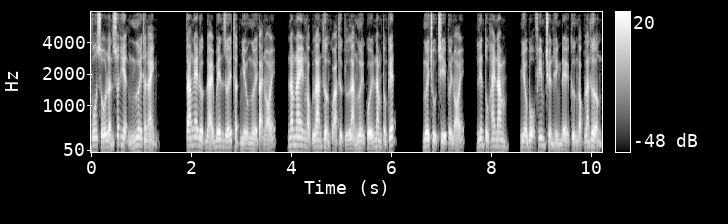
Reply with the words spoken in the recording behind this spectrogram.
vô số lần xuất hiện ngươi thân ảnh. Ta nghe được đài bên dưới thật nhiều người tại nói năm nay ngọc lan thưởng quả thực là ngươi cuối năm tổng kết. Người chủ trì cười nói, liên tục hai năm, nhiều bộ phim truyền hình đề cử ngọc lan thưởng,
